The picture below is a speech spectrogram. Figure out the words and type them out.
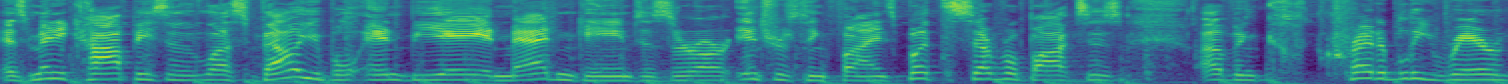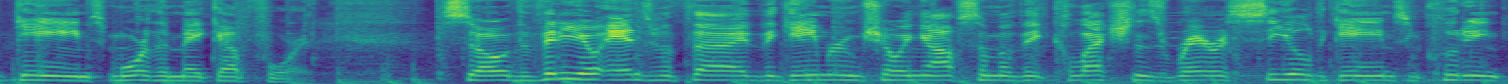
as many copies of the less valuable NBA and Madden games as there are interesting finds, but several boxes of incredibly rare games more than make up for it. So the video ends with uh, the game room showing off some of the collection's rarest sealed games, including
